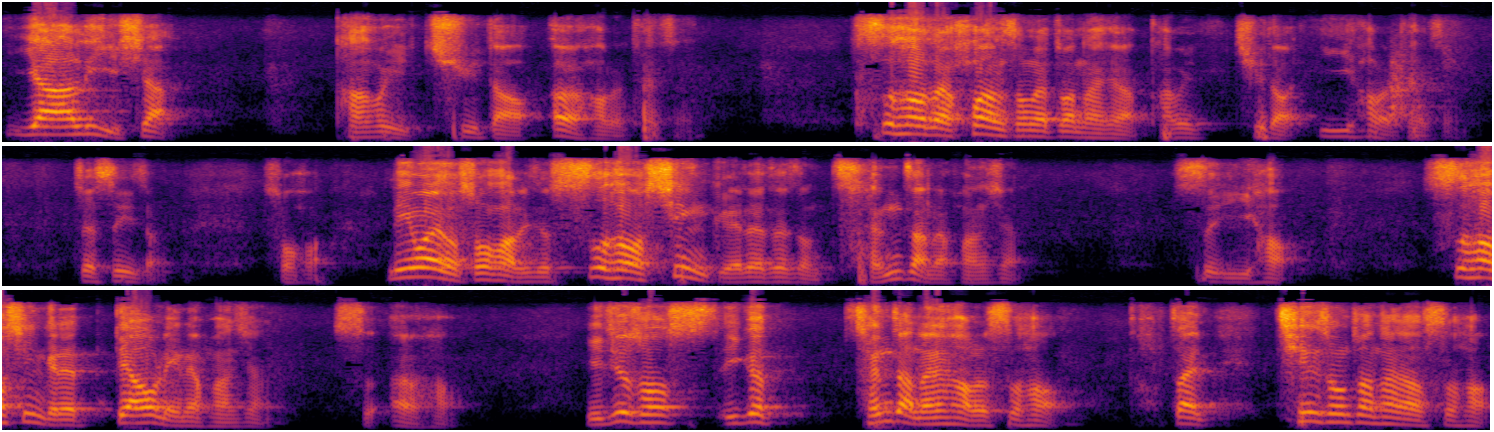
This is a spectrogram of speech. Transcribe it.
压力下，它会去到二号的特征；四号在放松的状态下，它会去到一号的特征。这是一种说法。另外一种说法呢，就是四号性格的这种成长的方向是一号，四号性格的凋零的方向。是二号，也就是说，一个成长的很好的四号，在轻松状态下四号，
